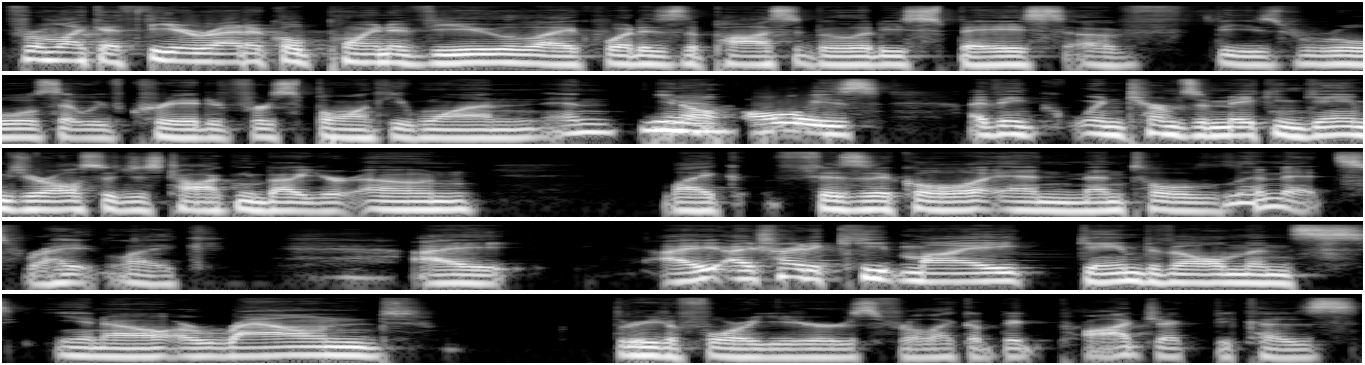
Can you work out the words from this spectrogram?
from like a theoretical point of view, like what is the possibility space of these rules that we've created for Spelunky 1? And, you yeah. know, always, I think in terms of making games, you're also just talking about your own – like physical and mental limits, right? Like I, I, I try to keep my game developments, you know, around three to four years for like a big project because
